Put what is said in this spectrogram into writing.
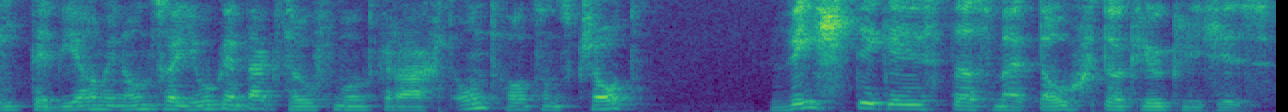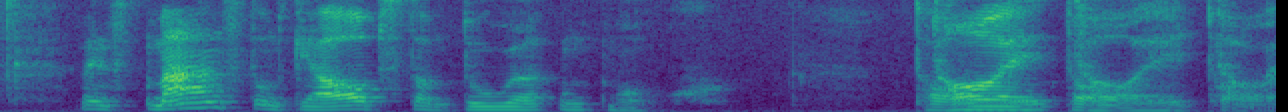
bitte, wir haben in unserer Jugend auch gesoffen und geracht. Und, hat's uns geschaut? Wichtig ist, dass meine Tochter glücklich ist. Wenn's meinst und glaubst, dann tu und mach. Toi, toi, toi.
